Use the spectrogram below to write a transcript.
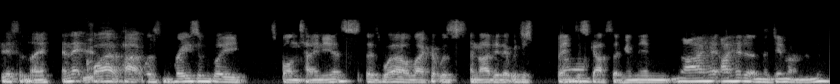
Definitely. And that quiet part was reasonably spontaneous as well. Like it was an idea that we'd just been Oh. discussing and then No, I, had- I had it in the demo. Remember?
